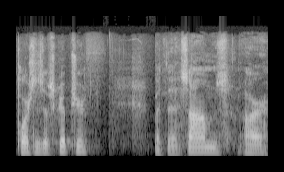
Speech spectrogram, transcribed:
portions of Scripture, but the Psalms are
